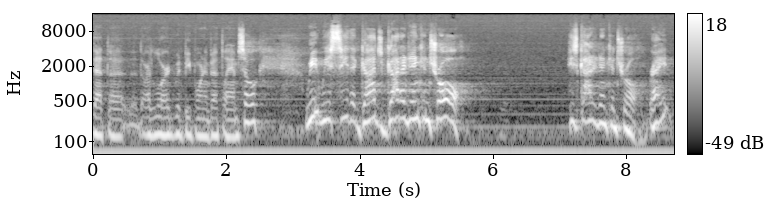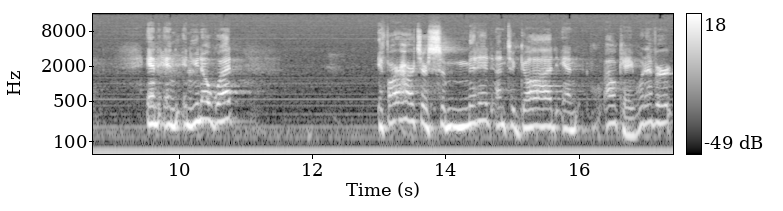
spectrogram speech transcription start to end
That the, our Lord would be born in Bethlehem. So we, we see that God's got it in control. He's got it in control, right? And, and, and you know what? If our hearts are submitted unto God and, okay, whatever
